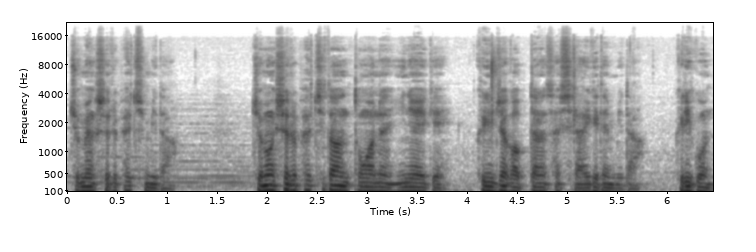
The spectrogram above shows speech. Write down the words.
조명쇼를 펼칩니다. 조명쇼를 펼치던 동원은 인형에게 그림자가 없다는 사실을 알게 됩니다. 그리곤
